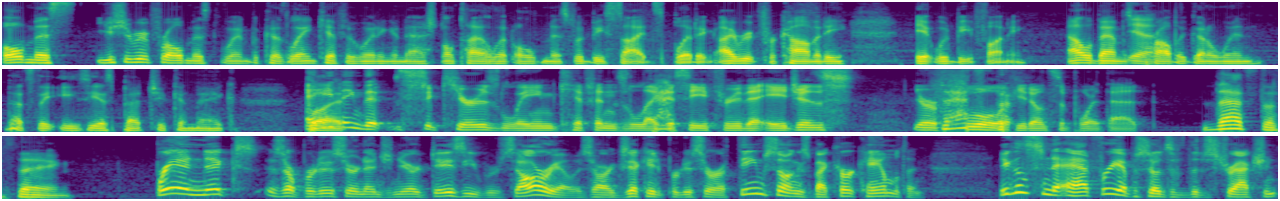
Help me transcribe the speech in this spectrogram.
Ole Miss, you should root for Ole Miss to win because Lane Kiffin winning a national title at Ole Miss would be side splitting. I root for comedy; it would be funny. Alabama's Yeah. probably going to win. That's the easiest bet you can make. But Anything that secures Lane Kiffin's legacy through the ages, you're a That's fool the- if you don't support that. that's the thing. Brand Nix is our producer and engineer. Daisy Rosario is our executive producer. Our theme song is by Kirk Hamilton. You can listen to ad-free episodes of The Distraction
